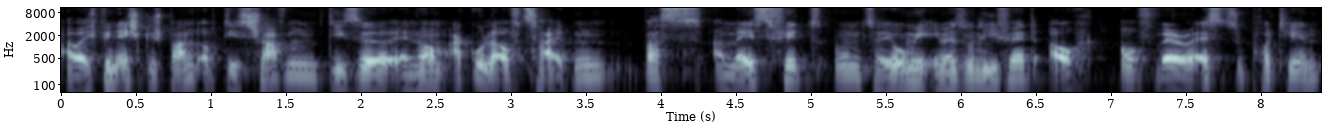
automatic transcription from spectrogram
Aber ich bin echt gespannt, ob die es schaffen, diese enormen Akkulaufzeiten, was Amazfit und Xiaomi immer so liefert, auch auf Wear OS zu portieren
